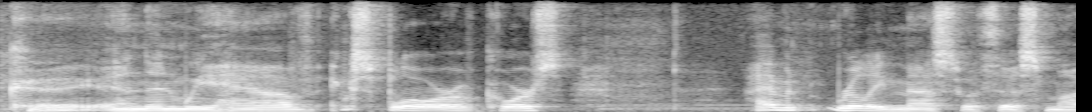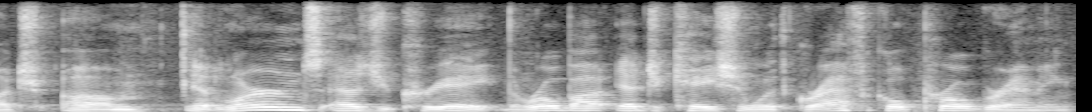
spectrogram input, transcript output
Okay, and then we have Explore, of course. I haven't really messed with this much. Um, it learns as you create. The robot education with graphical programming.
